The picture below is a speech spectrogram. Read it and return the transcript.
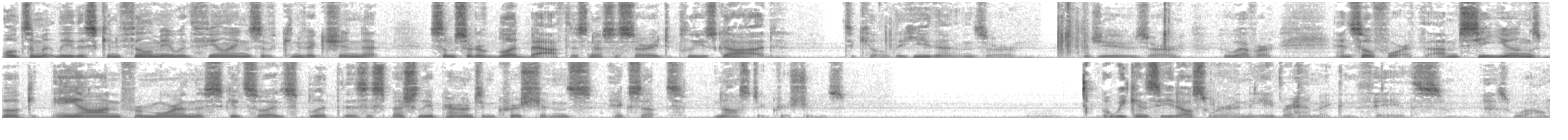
Ultimately, this can fill me with feelings of conviction that some sort of bloodbath is necessary to please God, to kill the heathens or the Jews or whoever and so forth. Um, see Jung's book Aeon for more on the schizoid split that is especially apparent in Christians, except Gnostic Christians. But we can see it elsewhere in the Abrahamic faiths as well.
